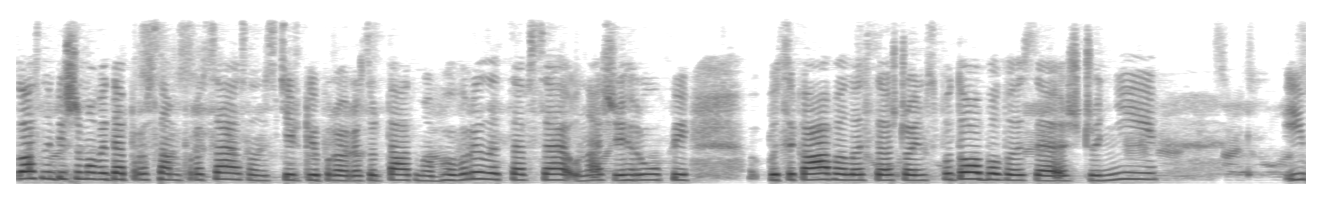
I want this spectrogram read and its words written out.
власне більше мова йде про сам процес, а не стільки про результат. Ми обговорили це все у нашій групі, поцікавилися, що їм сподобалося, що ні. І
